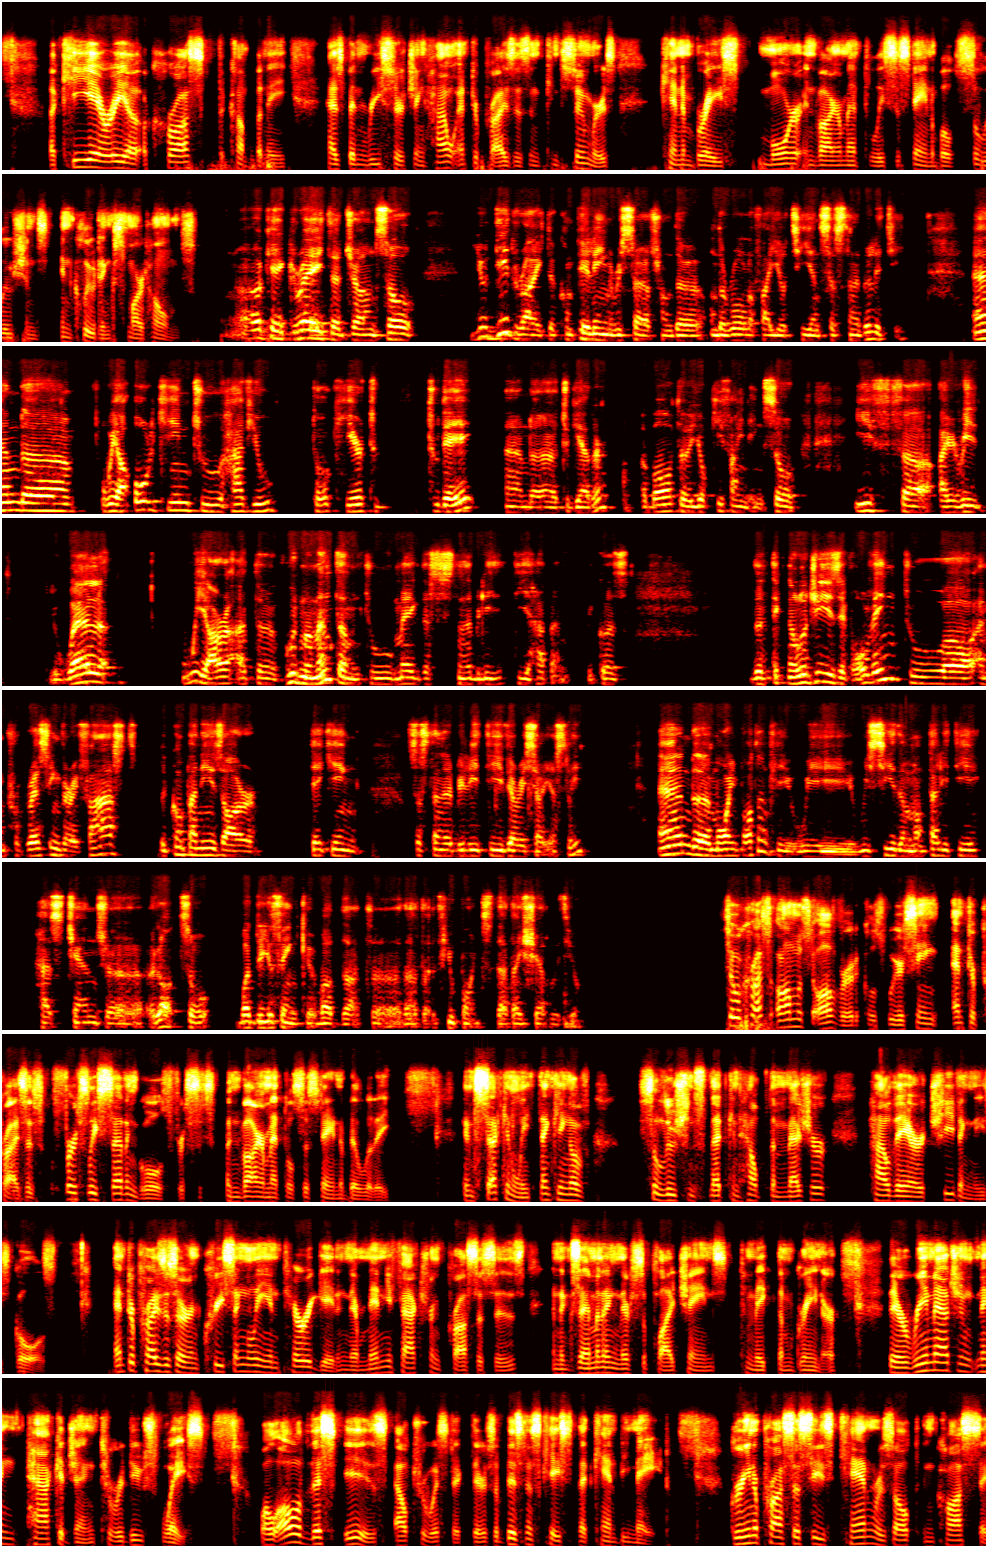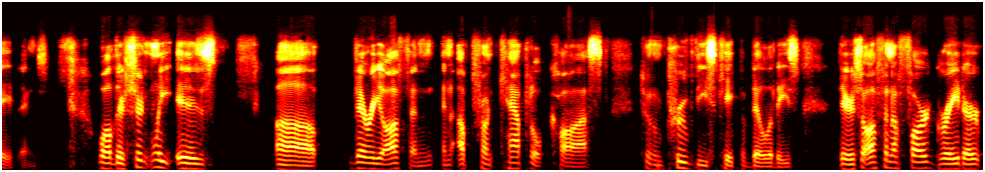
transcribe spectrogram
A key area across the company has been researching how enterprises and consumers can embrace more environmentally sustainable solutions, including smart homes. Okay, great, uh, John. So you did write a compelling research on the on the role of IoT and sustainability. And uh, we are all keen to have you talk here to, today and uh, together about uh, your key findings. So, if uh, I read you well, we are at a good momentum to make the sustainability happen because the technology is evolving to uh, and progressing very fast. The companies are taking sustainability very seriously. And uh, more importantly, we, we see the mentality has changed uh, a lot. So, what do you think about that? Uh, that few points that I shared with you. So, across almost all verticals, we're seeing enterprises firstly setting goals for environmental sustainability, and secondly, thinking of solutions that can help them measure how they are achieving these goals. Enterprises are increasingly interrogating their manufacturing processes and examining their supply chains to make them greener. They're reimagining packaging to reduce waste. While all of this is altruistic, there's a business case that can be made. Greener processes can result in cost savings. While there certainly is uh, very often an upfront capital cost to improve these capabilities, there's often a far greater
